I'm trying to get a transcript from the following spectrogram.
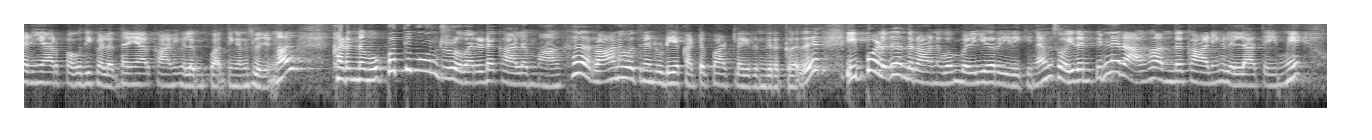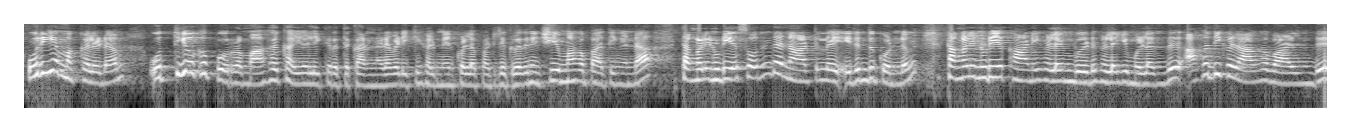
தனியார் பகுதிகளும் தனியார் காணிகளும் பார்த்தீங்கன்னு சொல்லி சொன்னால் கடந்த முப்பத்தி மூன்று வருட காலமாக இராணுவத்தினருடைய கட்டுப்பாட்டில் இருந்திருக்கிறது. இப்பொழுது அந்த இராணுவம் வெளியேறி இருக்கணும் ஸோ இதன் பின்னராக அந்த காணிகள் எல்லாத்தையுமே உரிய மக்களிடம் உத்தியோகபூர்வமாக கையளிக்கிறதுக்கான நடவடிக்கைகள் மேற்கொள்ளப்பட்டிருக்கிறது. நிச்சயமாக பார்த்தீங்கன்னா தங்களினுடைய சொந்த நாட்டில் இருந்து கொண்டும் தங்களினுடைய காணிகளையும் வீடுகளையும் இழந்து அகதிகளாக வாழ்ந்து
